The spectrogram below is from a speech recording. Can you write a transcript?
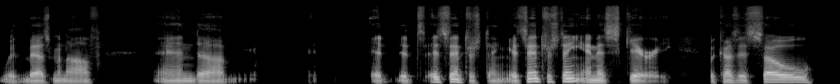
with Bezmenov, and uh, it, it's it's interesting. It's interesting and it's scary because it's so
